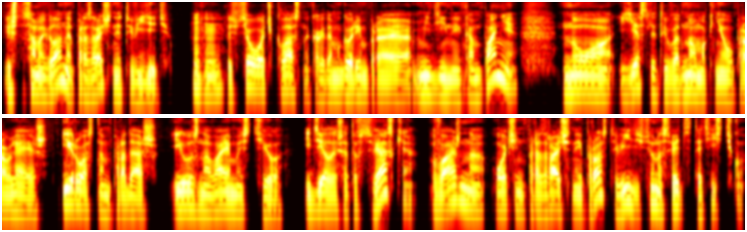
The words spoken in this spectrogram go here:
и, что самое главное, прозрачно это видеть. Угу. То есть все очень классно, когда мы говорим про медийные компании, но если ты в одном окне управляешь и ростом продаж, и узнаваемостью, и делаешь это в связке, важно очень прозрачно и просто видеть всю на свете статистику.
